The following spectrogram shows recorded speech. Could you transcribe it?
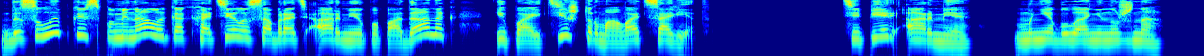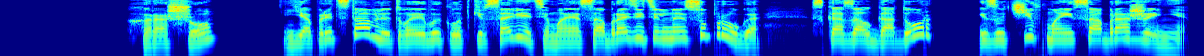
Да с улыбкой вспоминала, как хотела собрать армию попаданок и пойти штурмовать совет. Теперь армия мне была не нужна. «Хорошо. Я представлю твои выкладки в совете, моя сообразительная супруга», сказал Гадор, изучив мои соображения.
